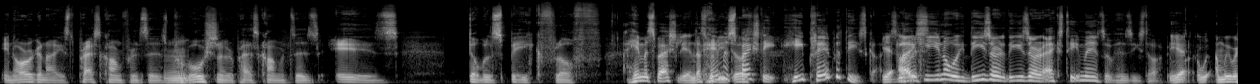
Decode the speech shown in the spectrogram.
in organised press conferences, Mm. promotional press conferences, is double speak, fluff. Him especially, and that's what Him he does. especially, he played with these guys. Yeah, like was- you know, these are these are ex teammates of his. He's talking. Yeah, about. and we were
